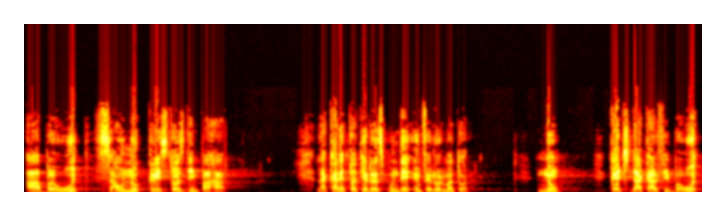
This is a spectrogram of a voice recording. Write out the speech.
A băut sau nu Hristos din pahar? La care tot el răspunde în felul următor. Nu, căci dacă ar fi băut,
